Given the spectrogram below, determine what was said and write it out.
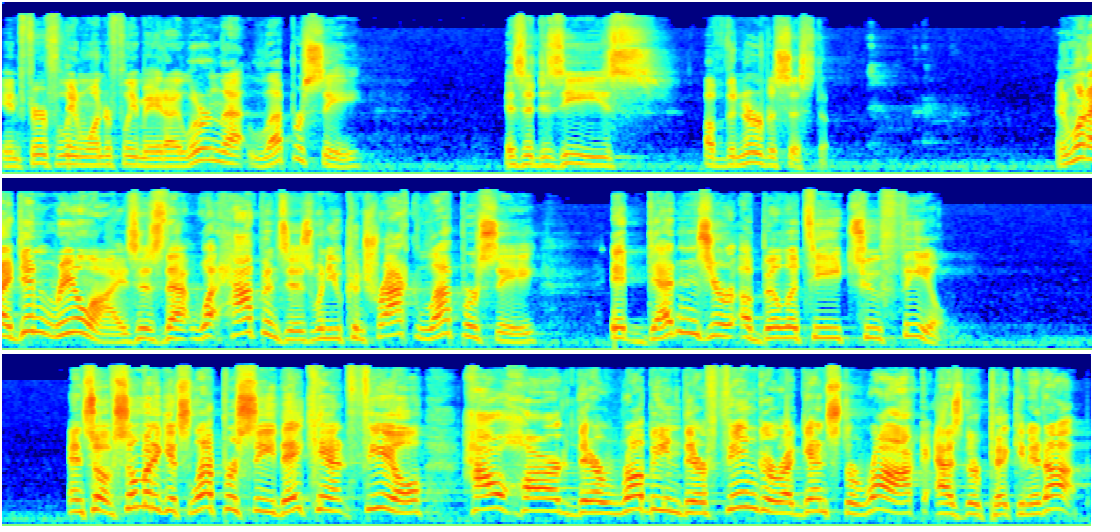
in Fearfully and Wonderfully Made, I learned that leprosy is a disease of the nervous system. And what I didn't realize is that what happens is when you contract leprosy, it deadens your ability to feel. And so if somebody gets leprosy, they can't feel how hard they're rubbing their finger against a rock as they're picking it up.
